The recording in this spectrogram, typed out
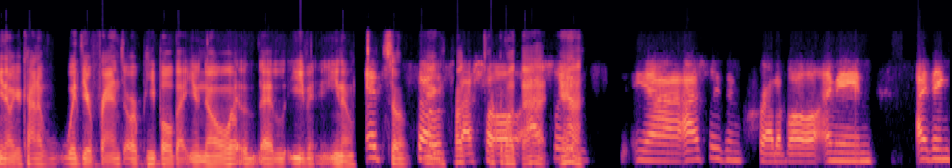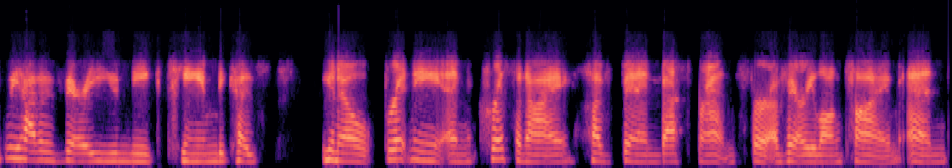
you know, you're kind of with your friends or people that you know, even, you know. It's so, so yeah, special. Talk about that. Ashley's, yeah. Yeah. Ashley's incredible. I mean, I think we have a very unique team because, you know, Brittany and Chris and I have been best friends for a very long time. And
